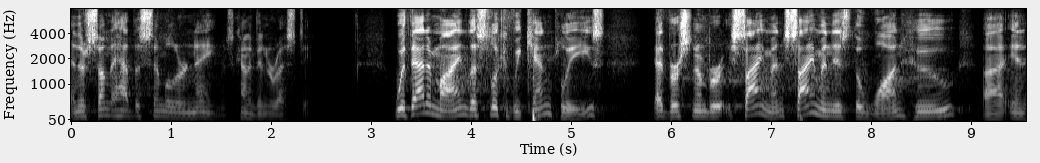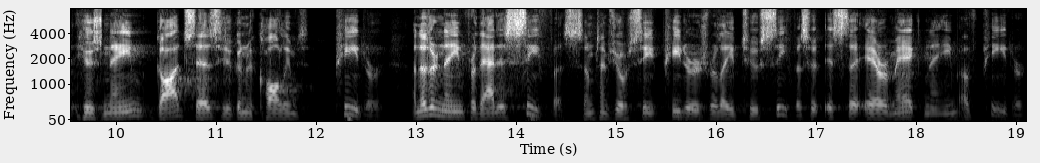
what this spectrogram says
And there's some that have the similar name. It's kind of interesting. With that in mind, let's look, if we can please, at verse number Simon. Simon is the one who, uh, in whose name God says you're going to call him Peter. Another name for that is Cephas. Sometimes you'll see Peter is related to Cephas. It's the Aramaic name of Peter.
